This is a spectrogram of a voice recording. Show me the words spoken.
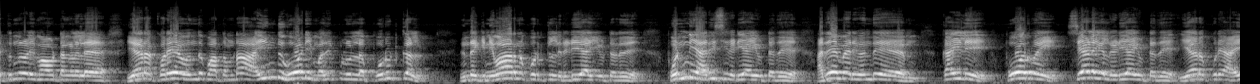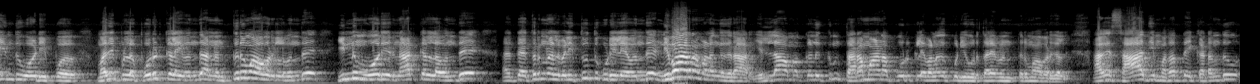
திருநெல்வேலி மாவட்டங்களில் ஏறக்குறைய வந்து பார்த்தோம்னா ஐந்து கோடி மதிப்பில் உள்ள பொருட்கள் இன்றைக்கு நிவாரணப் பொருட்கள் ரெடியாகிவிட்டது. பொன்னி அரிசி ரெடியாகிவிட்டது. அதே மாதிரி வந்து கைலி போர்வை சேலைகள் ரெடியாகிவிட்டது. ஏறக்குறைய ஐந்து கோடி பொ- மதிப்புள்ள பொருட்களை வந்து அண்ணன் திருமா அவர்கள் வந்து இன்னும் ஓரிரு நாட்களில் வந்து திருநெல்வேலி தூத்துக்குடியிலே வந்து நிவாரணம் வழங்குகிறார். எல்லா மக்களுக்கும் தரமான பொருட்களை வழங்கக்கூடிய ஒரு தலைவன் திருமா அவர்கள் ஆக சாதி மதத்தை கடந்து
